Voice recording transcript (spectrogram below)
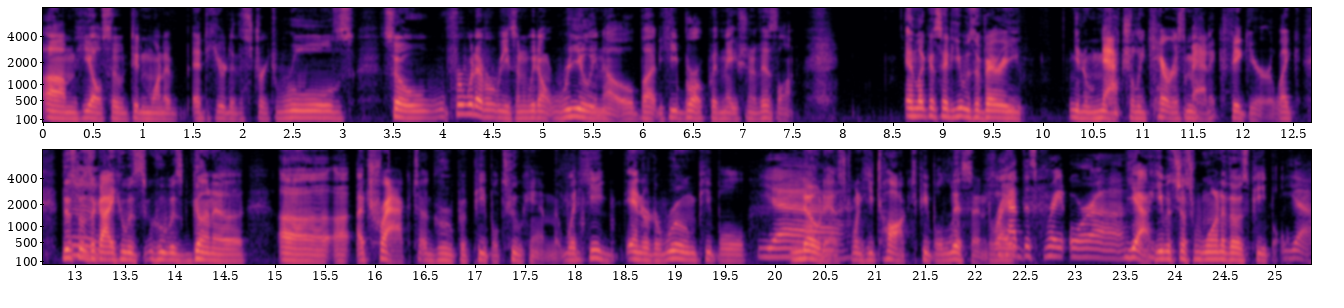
Um, he also didn't want to adhere to the strict rules. So for whatever reason, we don't really know, but he broke with Nation of Islam and like I said, he was a very you know naturally charismatic figure. Like this was a guy who was who was gonna uh, uh, attract a group of people to him. When he entered a room, people Yeah. noticed. When he talked, people listened. He right? had this great aura. yeah, he was just one of those people. Yeah.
